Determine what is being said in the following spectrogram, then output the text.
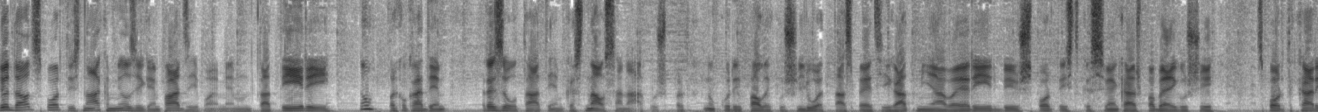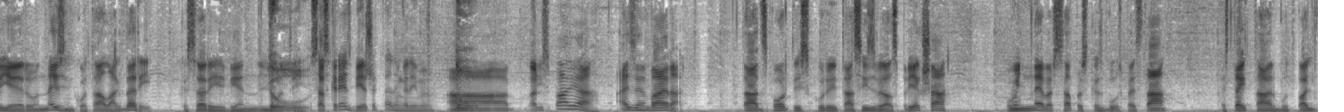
Ļoti daudz sportistu nāk ar milzīgiem pārdzīvojumiem, tā tīri nu, par kaut kādiem rezultātiem, kas nav sanākuši, par, nu, kuri ir palikuši ļoti spēcīgi atmiņā, vai arī ir bijuši sportisti, kas vienkārši pabeiguši sporta karjeru un nezinu, ko tālāk darīt. Kas arī ir viena Tu ļoti saskaries bieži ar tādiem gadījumiem? Nu, ar... Vispār jā, aizvien vairāk. Tādi sportisti, kuri ir tās izvēles priekšā, un viņi nevar saprast, kas būs pēc tā. Es teiktu, tā var būt paļ-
